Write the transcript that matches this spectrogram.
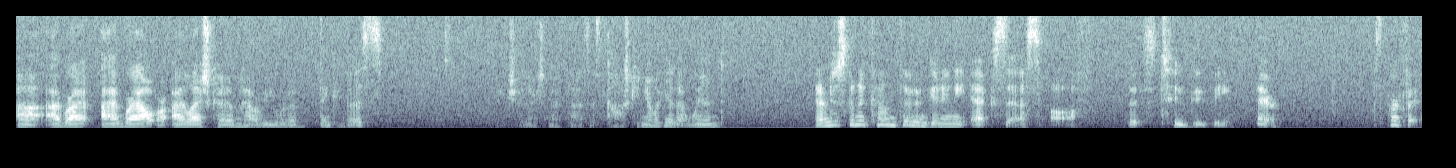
uh, eyebrow, eyebrow or eyelash comb, however you want to think of this. Make sure there's no fuzzes. Gosh, can y'all hear that wind? And I'm just going to come through and get any excess off that's too goopy. There. That's perfect.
